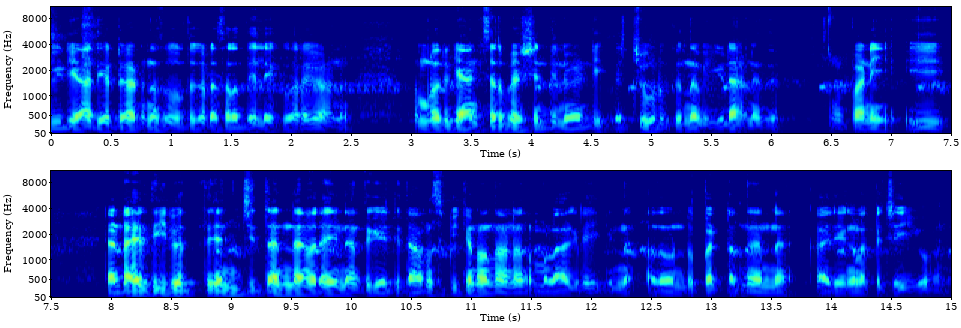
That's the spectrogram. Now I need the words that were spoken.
വീഡിയോ ആദ്യമായിട്ട് കാണുന്ന സുഹൃത്തുക്കളുടെ ശ്രദ്ധയിലേക്ക് പറയുകയാണ് നമ്മളൊരു ക്യാൻസർ പേഷ്യന്റിന് വേണ്ടി വെച്ചു കൊടുക്കുന്ന വീടാണിത്. പണി ഈ രണ്ടായിരത്തി ഇരുപത്തി അഞ്ചിൽ തന്നെ അവരെ അതിനകത്ത് കയറ്റി താമസിപ്പിക്കണമെന്നാണ് നമ്മൾ ആഗ്രഹിക്കുന്നത്. അതുകൊണ്ട് പെട്ടെന്ന് തന്നെ കാര്യങ്ങളൊക്കെ ചെയ്യുവാണ്.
